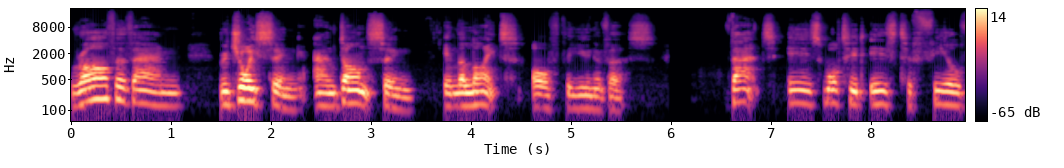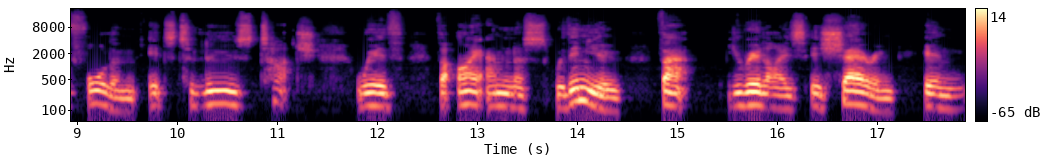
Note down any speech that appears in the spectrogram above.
Rather than rejoicing and dancing in the light of the universe. That is what it is to feel fallen. It's to lose touch with the I amness within you that you realize is sharing in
